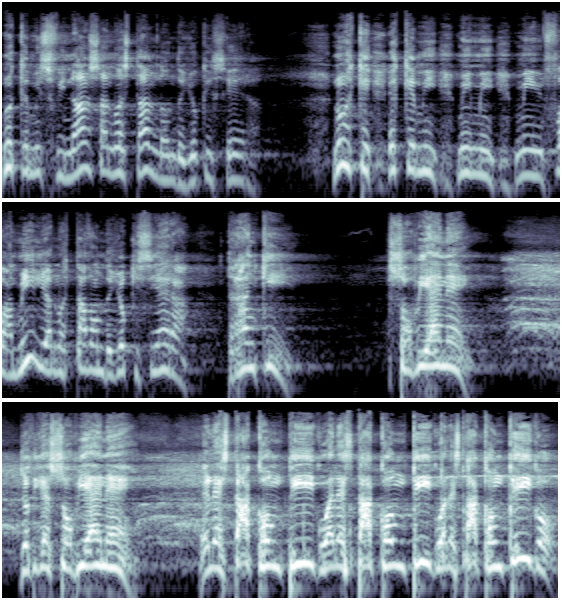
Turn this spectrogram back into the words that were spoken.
No es que mis finanzas no están donde yo quisiera. No es que, es que mi, mi, familia no está donde yo quisiera. Tranqui. Eso viene. Yo dije, eso viene. Él está contigo, Él está contigo, Él está contigo.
